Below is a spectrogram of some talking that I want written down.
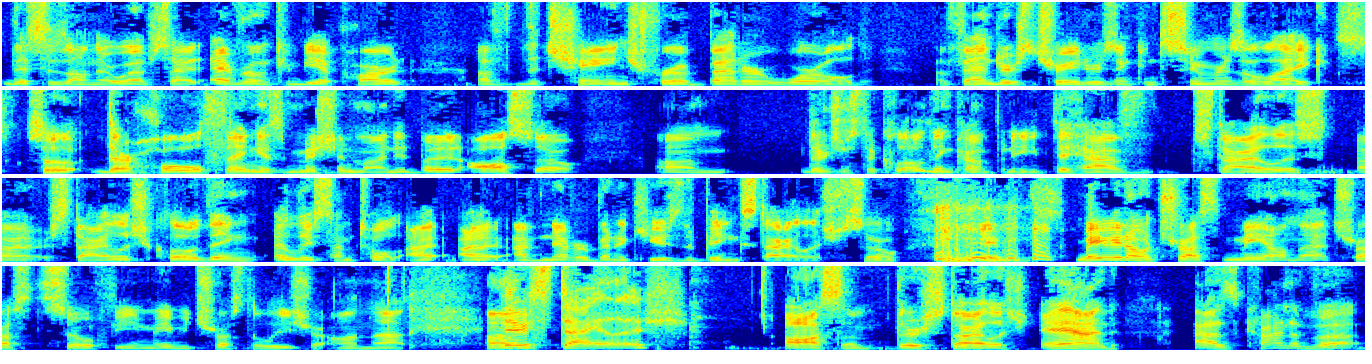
this is on their website. Everyone can be a part of the change for a better world. of Vendors, traders, and consumers alike. So their whole thing is mission minded, but it also um, they're just a clothing company. They have stylish, uh, stylish clothing. At least I'm told. I, I I've never been accused of being stylish, so maybe, maybe don't trust me on that. Trust Sophie. Maybe trust Alicia on that. Um, they're stylish awesome. They're stylish, and as kind of a,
